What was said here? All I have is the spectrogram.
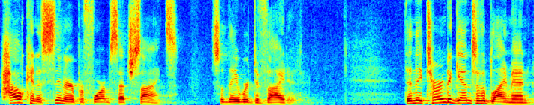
How can a sinner perform such signs? So they were divided. Then they turned again to the blind man.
